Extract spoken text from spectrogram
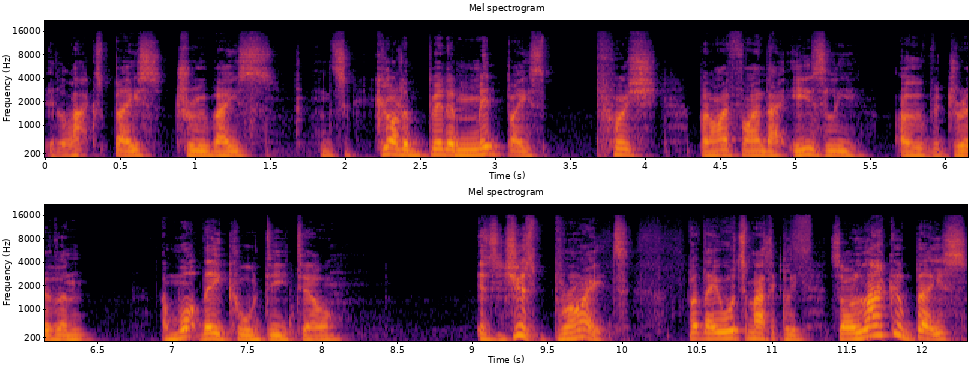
It lacks bass, true bass. It's got a bit of mid bass push, but I find that easily overdriven. And what they call detail is just bright, but they automatically, so a lack of bass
